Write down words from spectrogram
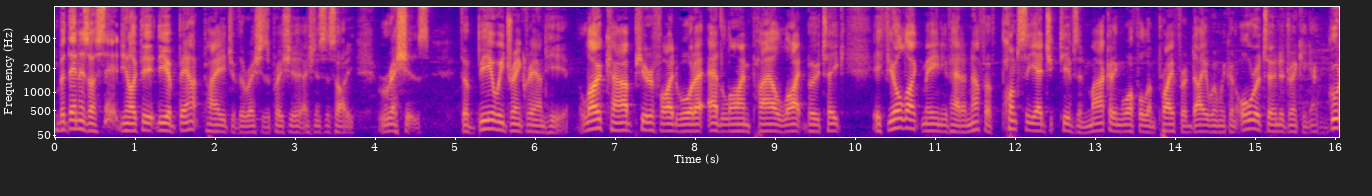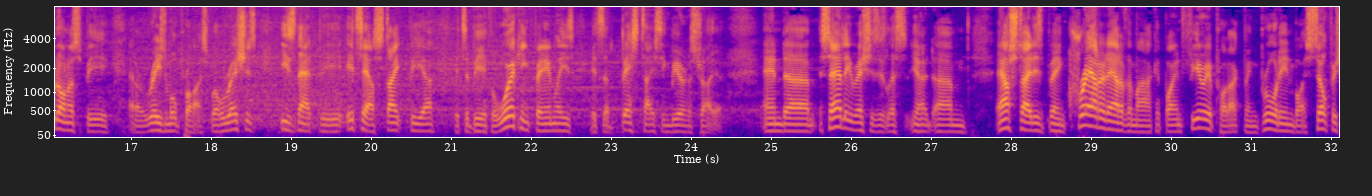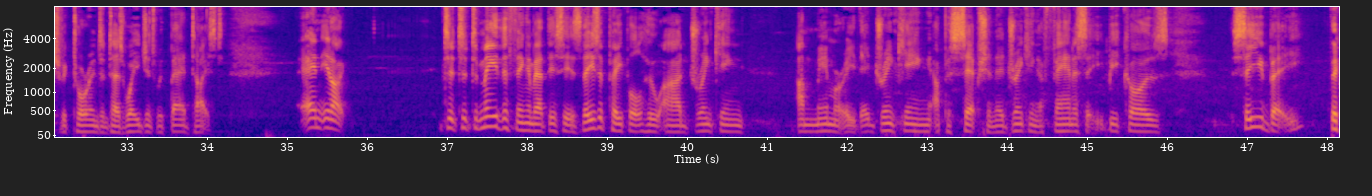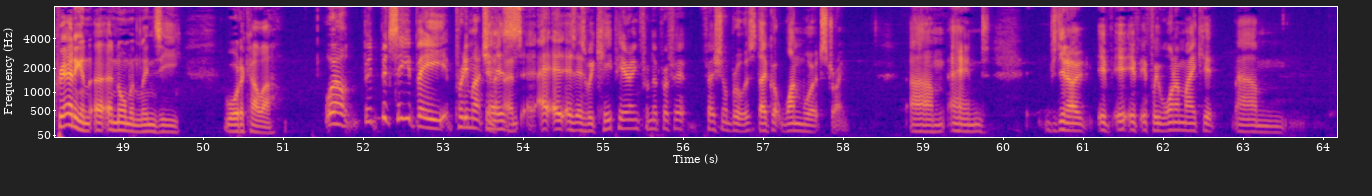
But then, as I said, you know, like the, the about page of the Reschs Appreciation Society, Reschs, the beer we drink around here, low carb, purified water, add lime, pale, light boutique. If you're like me and you've had enough of poncy adjectives and marketing waffle and pray for a day when we can all return to drinking a good, honest beer at a reasonable price, well, Reschs is that beer. It's our state beer. It's a beer for working families. It's the best tasting beer in Australia. And um sadly, Reschs is less. You know, um, our state is being crowded out of the market by inferior product being brought in by selfish Victorians and Taswegians with bad taste. And you know, to, to to me, the thing about this is these are people who are drinking a memory. They're drinking a perception. They're drinking a fantasy because CUB They're creating an, a, a Norman Lindsay watercolor. Well, but but CUB pretty much Yeah, has, as, as we keep hearing from the prof- professional brewers, they've got one word stream, um, and you know if if, if we want to make it um,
